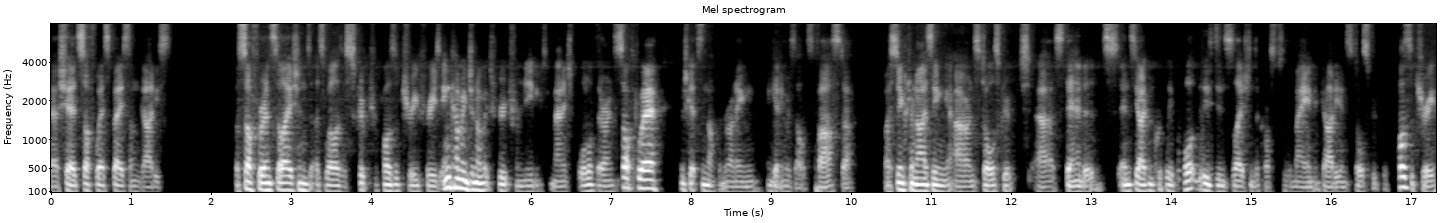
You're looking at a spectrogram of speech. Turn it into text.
uh, shared software space on Gadi's for software installations, as well as a script repository frees incoming genomics groups from needing to manage all of their own software, which gets them up and running and getting results faster. By synchronizing our install script uh, standards, NCI can quickly port these installations across to the main Gadi install script repository,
